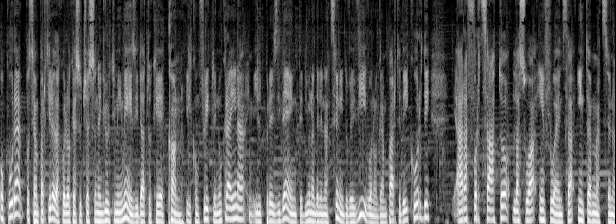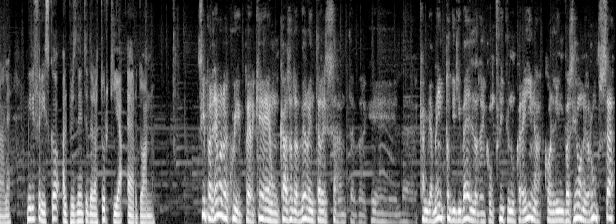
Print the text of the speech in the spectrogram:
Oppure possiamo partire da quello che è successo negli ultimi mesi, dato che con il conflitto in Ucraina il presidente di una delle nazioni dove vivono gran parte dei curdi ha rafforzato la sua influenza internazionale. Mi riferisco al presidente della Turchia Erdogan. Sì, partiamo da qui perché è un caso davvero interessante, perché il cambiamento di livello del conflitto in Ucraina con l'invasione russa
